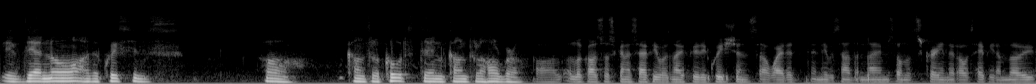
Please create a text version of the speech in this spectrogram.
If there are no other questions, oh, Councillor Cootes, then Councillor Holborow. Oh, look, I was just going to say if there was no further questions, I waited and there was other names on the screen that I was happy to move.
